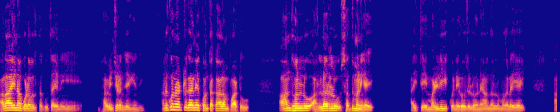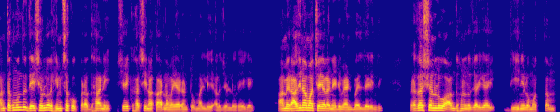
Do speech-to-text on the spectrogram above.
అలా అయినా గొడవలు తగ్గుతాయని భావించడం జరిగింది. అనుకున్నట్లుగానే కొంతకాలం పాటు ఆందోళనలు అల్లర్లు సద్దుమణిగాయి. అయితే మళ్ళీ కొన్ని రోజుల్లోనే ఆందోళనలు మొదలయ్యాయి. అంతకుముందు దేశంలో హింసకు ప్రధాని షేక్ హసీనా కారణమయ్యారంటూ మళ్ళీ అలజడులు రేగాయి. ఆమె రాజీనామా చేయాలని డిమాండ్ బయలుదేరింది. ప్రదర్శనలు ఆందోళనలు జరిగాయి. దీనిలో మొత్తం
